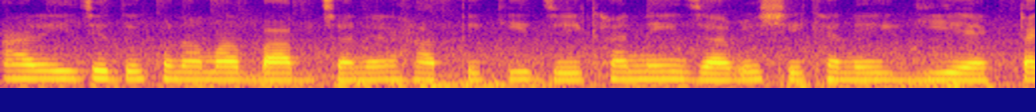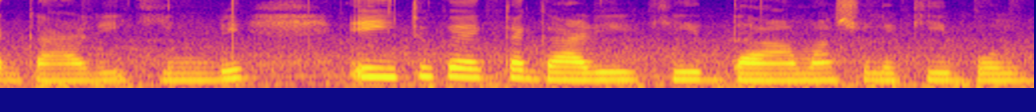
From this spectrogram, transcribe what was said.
আর এই যে দেখুন আমার বাপজানের হাতে কি যেখানেই যাবে সেখানেই গিয়ে একটা গাড়ি কিনবে। এইটুকু একটা গাড়ির কি দাম, আসলে কি বলব?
